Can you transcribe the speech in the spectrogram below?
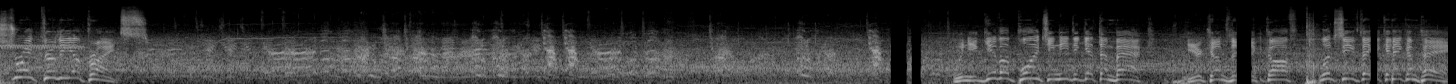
Straight through the uprights. When you give up points, you need to get them back. Here comes the kickoff. Let's see if they can make them pay.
